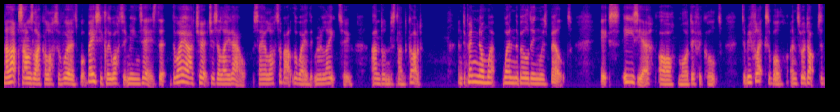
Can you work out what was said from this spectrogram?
Now, that sounds like a lot of words, but basically, what it means is that the way our churches are laid out say a lot about the way that we relate to and understand God. And depending on wh- when the building was built, it's easier or more difficult to be flexible and to adopt to,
